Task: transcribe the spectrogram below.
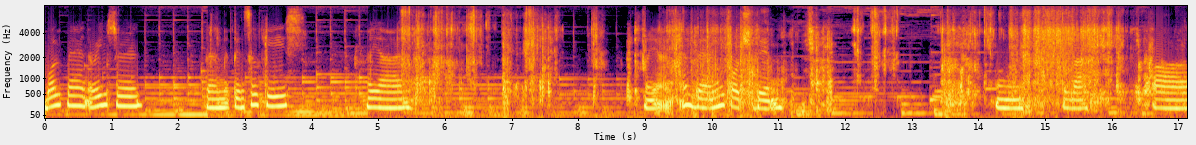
ball pen, eraser. Then may pencil case. Ayan. Ayan. And then may pouch din mm, diba ah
